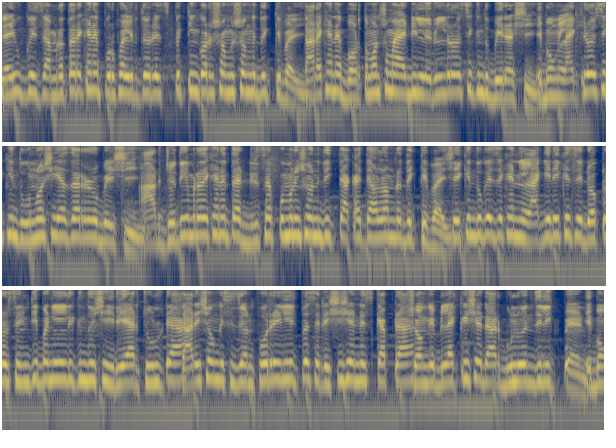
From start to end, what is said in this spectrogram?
যাই হোক গাইস আমরা তার এখানে প্রোফাইল ভিতরে রেসপেক্টিং করার সঙ্গে সঙ্গে দেখতে পাই। তার এখানে বর্তমান সময় আইডি লেভেল রয়েছে কিন্তু বিরাশি, এবং লাইক রয়েছে কিন্তু উনআশি হাজারেরও বেশি। আর যদি আমরা এখানে তার ডিসাপ কম্বিনেশনের দিক তাকাই, তাহলে আমরা দেখতে পাই। সে কিন্তু এখানে লাগিয়ে রেখেছে ডক্টর সেন্টি প্যানেলের কিন্তু সেই রেয়ার চুলটা, তারই সঙ্গে সিজন ফোর রিলিট পেছে রেসিশন স্ক্যাপটা সঙ্গে ব্ল্যাক টি শার্ট আর ব্লু এঞ্জেলিক প্যান্ট এবং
